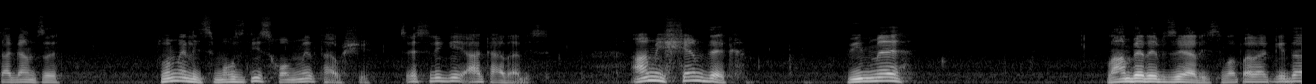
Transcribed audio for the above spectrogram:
საგანზე რომელიც მოზდის ხოლმე თავში. წესრიგი აქ არ არის. ამის შემდეგ ვინმე ლამბერებზე არის ლაპარაკი და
